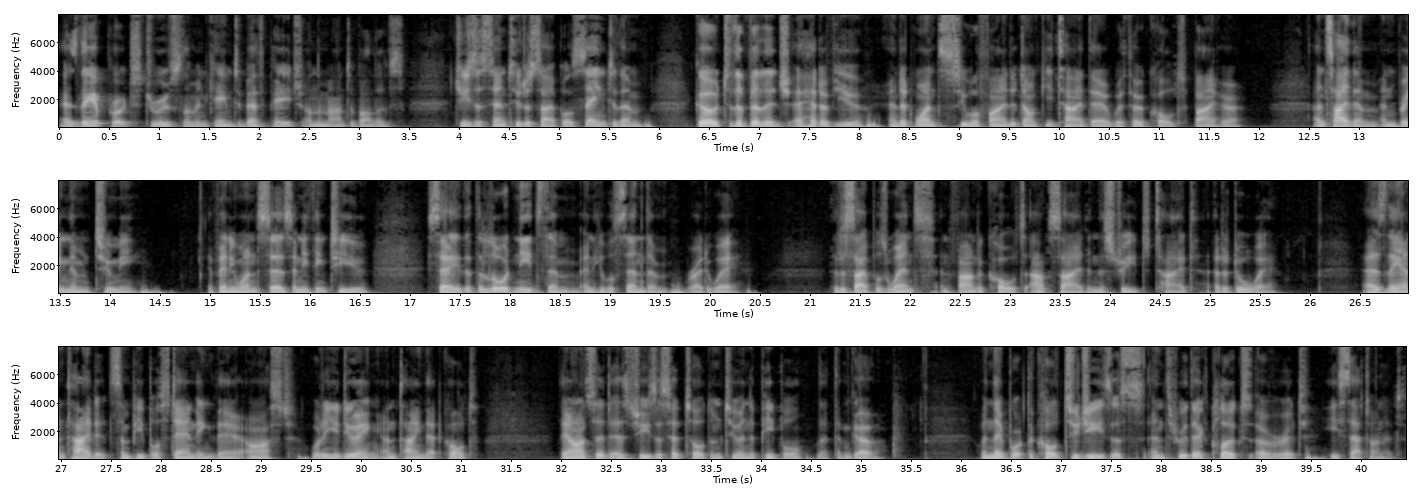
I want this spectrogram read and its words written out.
As they approached Jerusalem and came to Bethphage on the Mount of Olives, Jesus sent two disciples, saying to them, Go to the village ahead of you, and at once you will find a donkey tied there with her colt by her. Untie them and bring them to me. If anyone says anything to you, say that the Lord needs them, and he will send them right away. The disciples went and found a colt outside in the street tied at a doorway. As they untied it, some people standing there asked, What are you doing, untying that colt? They answered as Jesus had told them to, and the people let them go. When they brought the colt to Jesus and threw their cloaks over it, he sat on it.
